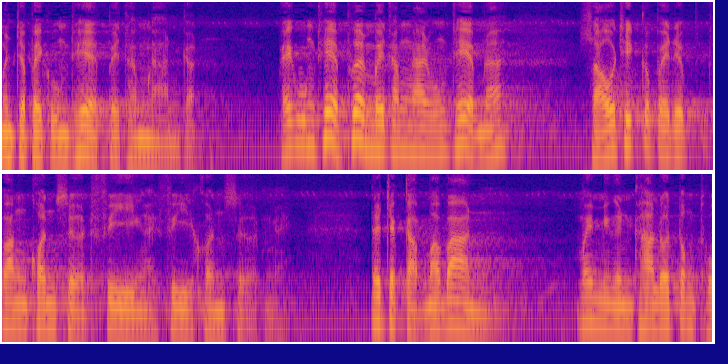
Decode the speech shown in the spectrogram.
มันจะไปกรุงเทพไปทำงานกัน ไปกรุงเทพเพื่อนไปทำงานกรุงเทพนะเสาร์อาทิตย์ก็ไปฟังคอนเสิร์ตฟรีไงฟรีคอนเสิร์ตไง แล้วจะกลับมาบ้าน ไม่มีเงินค่ารถต้องโทร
